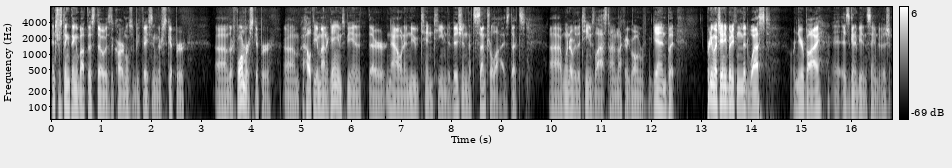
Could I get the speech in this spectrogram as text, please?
Interesting thing about this though is the Cardinals would be facing their skipper uh, their former skipper, um, a healthy amount of games, being that they're now in a new 10 team division that's centralized. That's uh, went over the teams last time. I'm not going to go over them again, but pretty much anybody from the Midwest or nearby is going to be in the same division.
